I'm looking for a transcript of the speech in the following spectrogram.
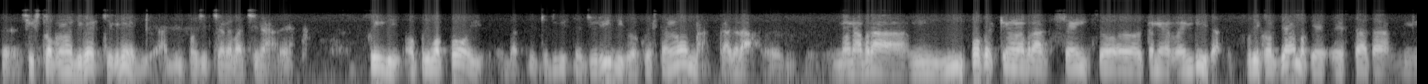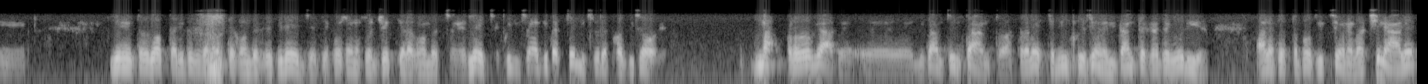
eh, si scoprono diversi gradi ad imposizione vaccinale. Quindi o prima o poi dal punto di vista giuridico questa norma cadrà, eh, avrà, un po' perché non avrà senso tenerla in vita. Ricordiamo che è stata mh, viene introdotta ripetutamente con decreti legge che poi sono soggetti alla conversione in legge, quindi sono di per sé misure provvisorie ma prorogate eh, di tanto in tanto attraverso l'inclusione di tante categorie alla sottoposizione vaccinale,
